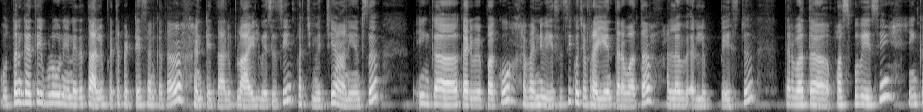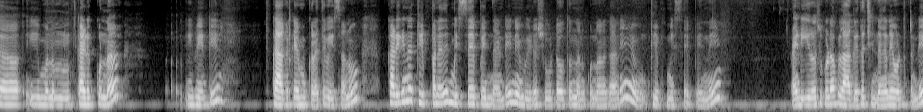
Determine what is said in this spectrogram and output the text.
మొత్తానికైతే ఇప్పుడు నేనైతే తాలింపు అయితే పెట్టేశాను కదా అంటే తాలింపులో ఆయిల్ వేసేసి పచ్చిమిర్చి ఆనియన్స్ ఇంకా కరివేపాకు అవన్నీ వేసేసి కొంచెం ఫ్రై అయిన తర్వాత అల్లం వెల్లుల్లి పేస్ట్ తర్వాత పసుపు వేసి ఇంకా ఈ మనం కడుక్కున్న ఇవేంటి? కాకరకాయ ముక్కలు అయితే వేసాను. కడిగిన క్లిప్ అనేది మిస్ అయిపోయిందండి. నేను వీడియో షూట్ అవుతుంది అనుకున్నాను కానీ క్లిప్ మిస్ అయిపోయింది. అండ్ ఈరోజు కూడా బ్లాగ్ అయితే చిన్నగానే ఉంటుందండి.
